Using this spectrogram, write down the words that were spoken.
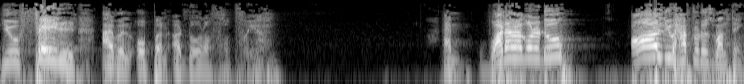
you failed, I will open a door of hope for you. And what am I going to do? All you have to do is one thing.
